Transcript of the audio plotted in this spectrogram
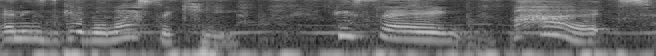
and he's giving us a key. He's saying, But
